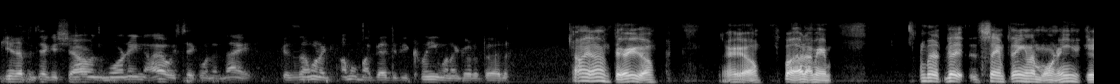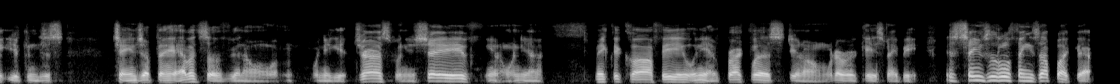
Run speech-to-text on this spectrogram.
get up and take a shower in the morning i always take one at night because I want to. I want my bed to be clean when I go to bed. Oh yeah, there you go, there you go. But I mean, but the same thing in the morning. You can, you can just change up the habits of you know when you get dressed, when you shave, you know when you make the coffee, when you have breakfast, you know whatever the case may be. Just change little things up like that.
